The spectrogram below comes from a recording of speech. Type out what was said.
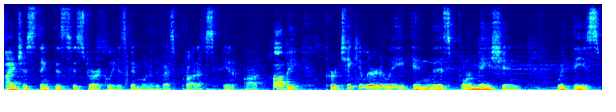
I just think this historically has been one of the best products in our hobby, particularly in this formation with these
